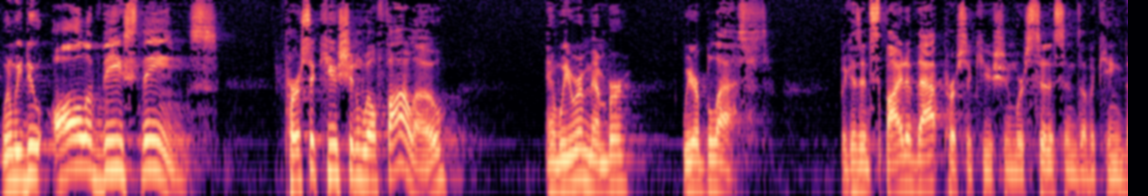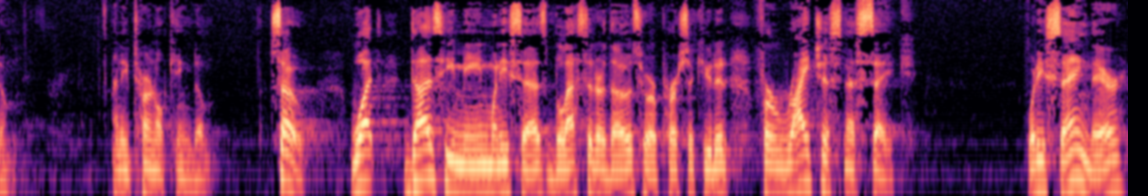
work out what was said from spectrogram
when we do all of these things, persecution will follow, and we remember we are blessed. Because in spite of that persecution, we're citizens of a kingdom, an eternal kingdom. So, what does he mean when he says, Blessed are those who are persecuted for righteousness' sake? What he's saying there,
